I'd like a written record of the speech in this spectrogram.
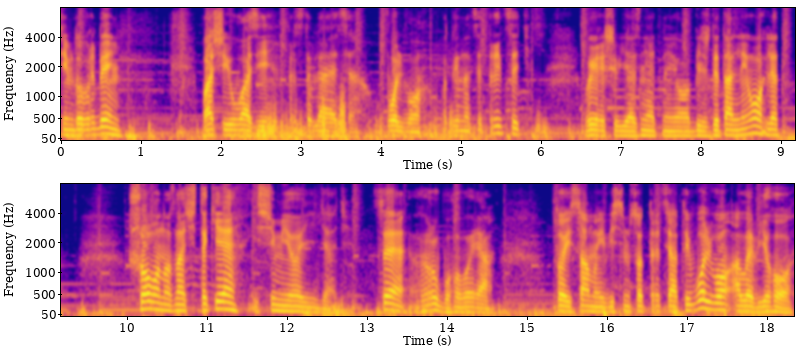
Всім добрий день. Вашій увазі представляється Volvo 1130. Вирішив я зняти на його більш детальний огляд. Що воно значить таке і з чим його їдять? Це, грубо говоря, той самий 830 Volvo, але в його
